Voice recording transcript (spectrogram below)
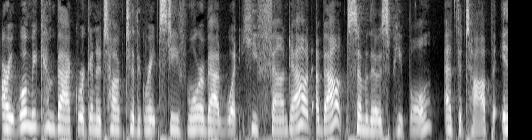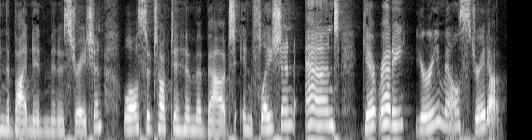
All right, when we come back, we're going to talk to the great Steve Moore about what he found out about some of those people at the top in the Biden administration. We'll also talk to him about inflation and get ready, your emails straight up.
